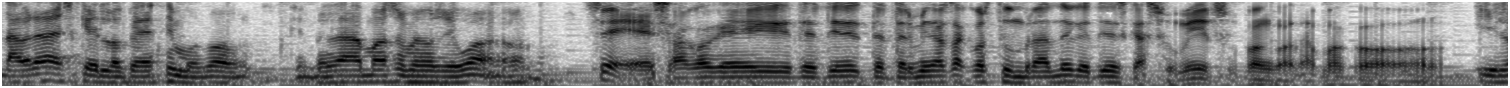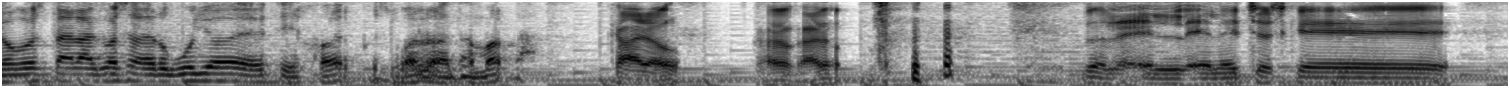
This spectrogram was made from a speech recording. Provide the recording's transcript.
La verdad es que lo que decimos, vamos, que me da más o menos igual, ¿no? Sí, es algo que te, tiene- te terminas acostumbrando y que tienes que asumir, supongo. Tampoco. Y luego está la cosa de orgullo de decir, joder, pues bueno, no era tan mala. Claro, claro, claro. el, el- el hecho es que.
